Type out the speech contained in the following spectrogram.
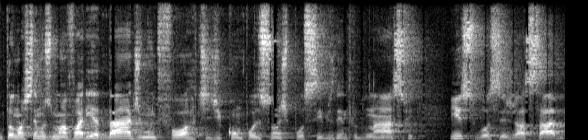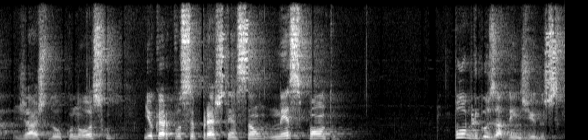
Então, nós temos uma variedade muito forte de composições possíveis dentro do NASF isso você já sabe, já estudou conosco, e eu quero que você preste atenção nesse ponto. Públicos atendidos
